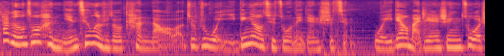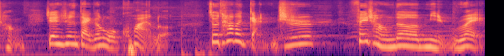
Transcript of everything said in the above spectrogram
他可能从很年轻的时候就看到了，就是我一定要去做那件事情，我一定要把这件事情做成，这件事情带给了我快乐。就他的感知非常的敏锐，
